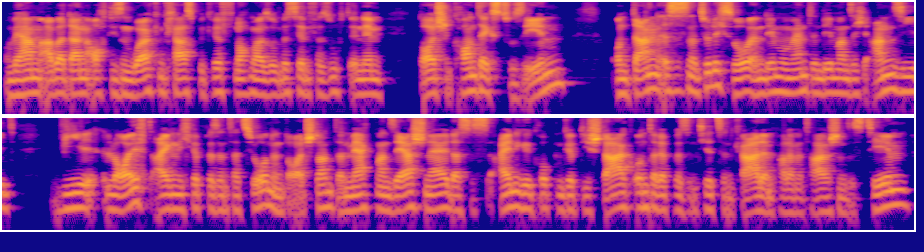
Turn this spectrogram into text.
Und wir haben aber dann auch diesen Working Class Begriff nochmal so ein bisschen versucht in dem deutschen Kontext zu sehen. Und dann ist es natürlich so, in dem Moment, in dem man sich ansieht, wie läuft eigentlich Repräsentation in Deutschland, dann merkt man sehr schnell, dass es einige Gruppen gibt, die stark unterrepräsentiert sind, gerade im parlamentarischen System.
